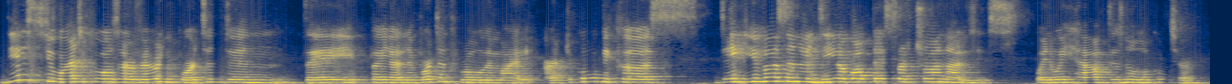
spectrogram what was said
These two articles are very important and they play an important role in my article because they give us an idea about the spectral analysis when we have this nonlocal term.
